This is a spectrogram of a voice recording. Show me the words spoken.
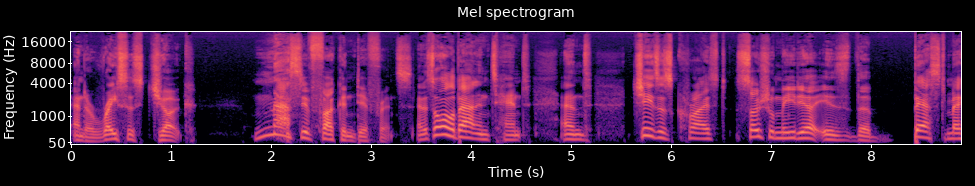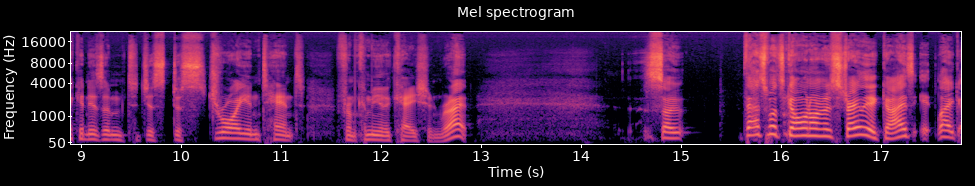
and a racist joke. Massive fucking difference. And it's all about intent. And Jesus Christ, social media is the best mechanism to just destroy intent from communication, right? So that's what's going on in Australia, guys. It, like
